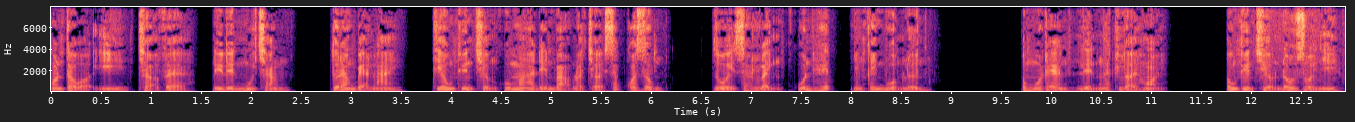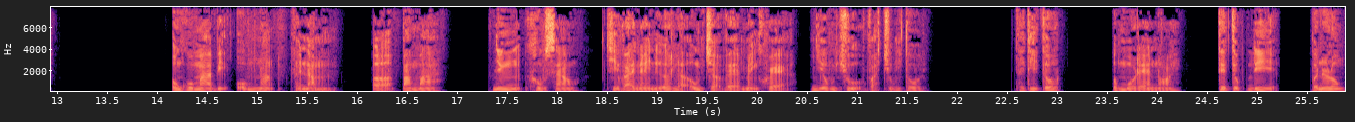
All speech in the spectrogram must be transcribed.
con tàu ở Ý trở về, đi đến mũi trắng. Tôi đang bẻ lái, thì ông thuyền trưởng Kuma đến bảo là trời sắp có rông, rồi ra lệnh cuốn hết những cánh buồm lớn. Ông Moren liền ngắt lời hỏi, ông thuyền trưởng đâu rồi nhỉ? Ông Kuma bị ốm nặng, phải nằm ở Pama, nhưng không sao, chỉ vài ngày nữa là ông trở về mạnh khỏe như ông chủ và chúng tôi. Thế thì tốt, ông Moren nói, tiếp tục đi, Vân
